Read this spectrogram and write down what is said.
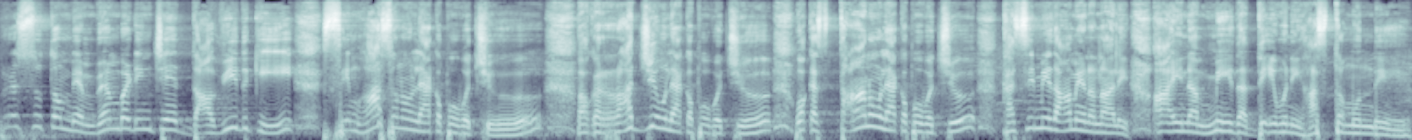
ప్రస్తుతం మేము వెంబడించే దావీదుకి సింహాసనం లేకపోవచ్చు. ఒక రాజ్యం లేకపోవచ్చు ఒక స్థానం లేకపోవచ్చు కసి మీద ఆమెననాలి ఆయన మీద దేవుని హస్తం ఉంది.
